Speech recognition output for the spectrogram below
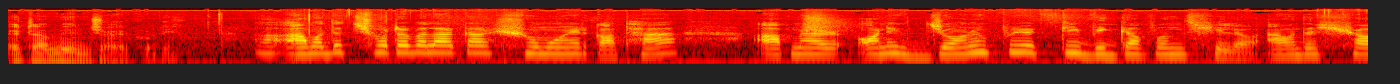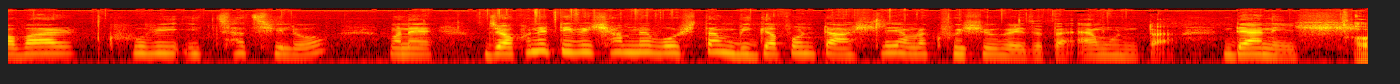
এটা আমি এনজয় করি। আমাদের ছোটবেলাকার সময়ের কথা আপনার অনেক জনপ্রিয় একটি বিজ্ঞাপন ছিল। আমাদের সবার খুবই ইচ্ছা ছিল মানে যখনই টিভির সামনে বসতাম বিজ্ঞাপনটা আসলেই আমরা খুশি হয়ে যেতাম এমনটা। ড্যানিশ ও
